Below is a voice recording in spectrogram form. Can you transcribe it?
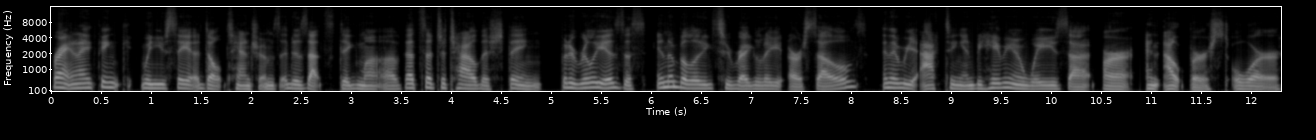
Right. And I think when you say adult tantrums, it is that stigma of that's such a childish thing. But it really is this inability to regulate ourselves and then reacting and behaving in ways that are an outburst or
